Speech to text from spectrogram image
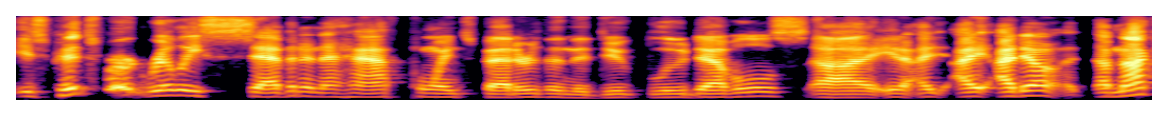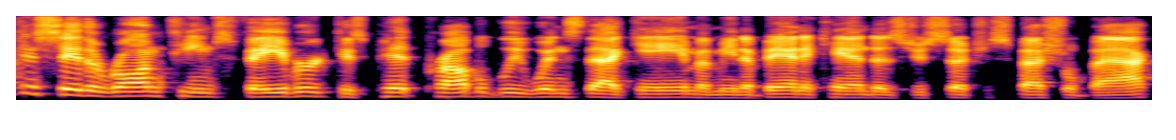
is Pittsburgh really seven and a half points better than the Duke Blue Devils? Uh, you know, I, I, I don't. I'm not going to say the wrong team's favored because Pitt probably wins that game. I mean, Abanikanda is just such a special back.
